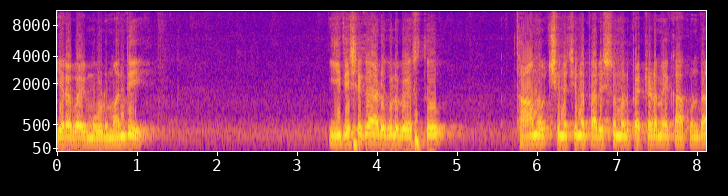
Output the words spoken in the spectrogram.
ఇరవై మూడు మంది ఈ దిశగా అడుగులు వేస్తూ తాము చిన్న చిన్న పరిశ్రమలు పెట్టడమే కాకుండా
